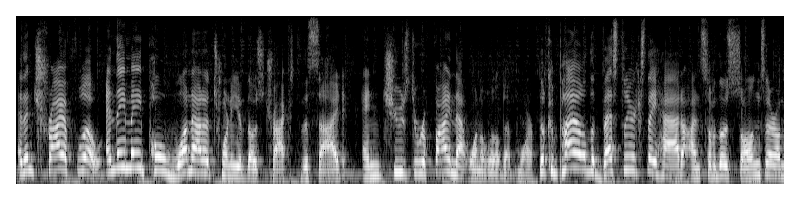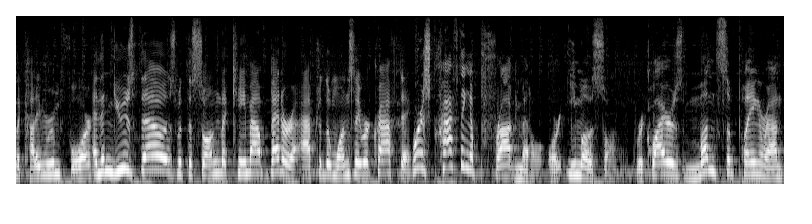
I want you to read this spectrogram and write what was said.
and then try a flow. And they may pull one out of 20 of those tracks to the side and choose to refine that one a little bit more. They'll compile the best lyrics they had on some of those songs that are on the cutting room floor, and then use those with the song that came out better after the ones they were crafting. Whereas crafting a prog metal or emo song requires months of playing around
